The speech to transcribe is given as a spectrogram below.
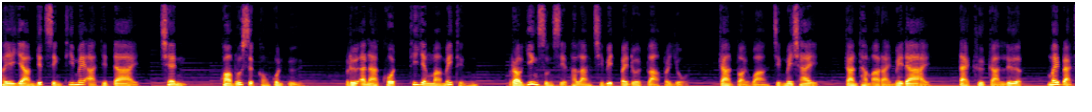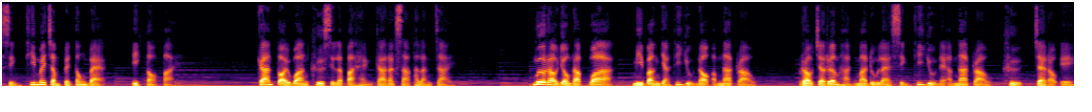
พยายามยึดสิ่งที่ไม่อาจยึดได้ เช่น ความรู้สึกของคนอื่น หรืออนาคตที่ยังมาไม่ถึง เรายิ่งสูญเสียพลังชีวิตไปโดยเปล่าประโยชน์ การปล่อยวางจึงไม่ใช่ การทำอะไรไม่ได้ แต่คือการเลือกไม่แบกสิ่งที่ไม่จำเป็นต้องแบก อีกต่อไป การปล่อยวางคือศิลปะแห่งการรักษาพลังใจ เมื่อเรายอมรับว่ามีบางอย่างที่อยู่นอกอำนาจเรา เราจะเริ่มหันมาดูแลสิ่งที่อยู่ในอำนาจเรา คือใจเราเอง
